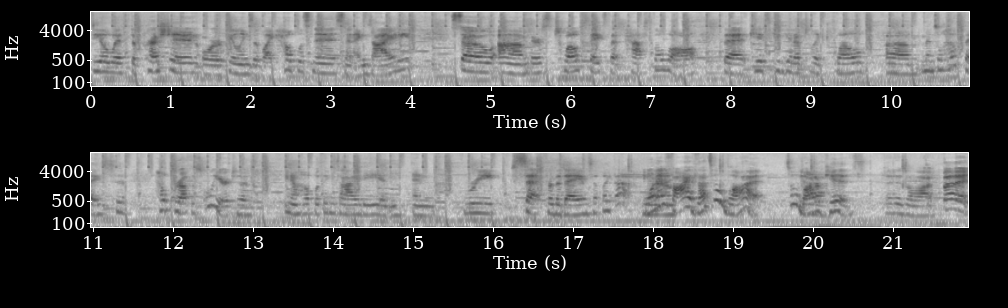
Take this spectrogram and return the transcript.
deal with depression or feelings of like helplessness and anxiety. So um, there's 12 states that passed the law that kids can get up to like 12 um, mental health days to help throughout the school year to, you know, help with anxiety and, and reset for the day and stuff like that. One Yeah. in five, that's a lot. It's a lot of kids. That is a lot, but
